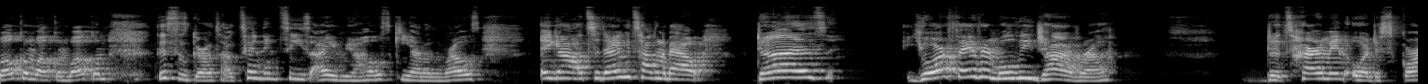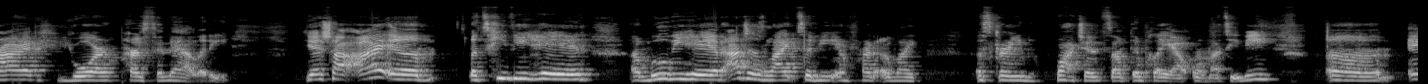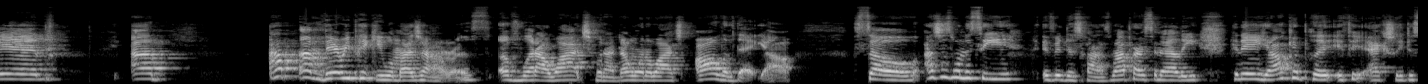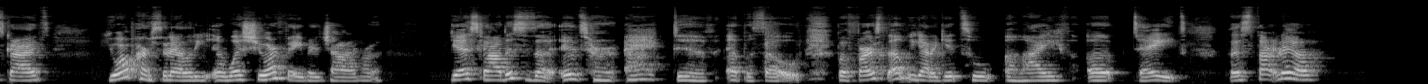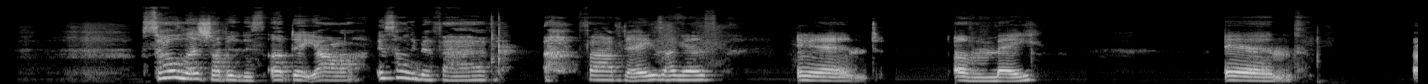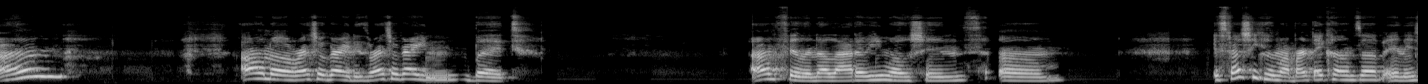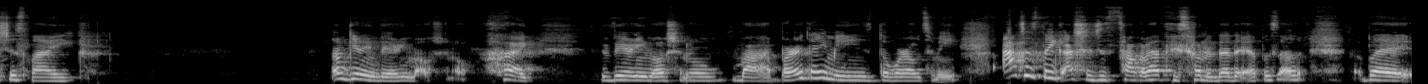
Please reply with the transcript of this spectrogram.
Welcome, welcome, welcome. This is Girl Talk Tendencies. I am your host, Keyonna Rose. And y'all, today we're talking about does your favorite movie genre determine or describe your personality? Yes, y'all, I am a TV head, a movie head. I just like to be in front of like a screen watching something play out on my TV. Um, and I'm, I'm, very picky with my genres of what I watch, what I don't want to watch, all of that, y'all. So I just want to see if it describes my personality, and then y'all can put if it actually describes your personality and what's your favorite genre. Yes, y'all, this is an interactive episode. But first up, we got to get to a life update. Let's start now. So let's jump into this update, y'all. It's only been five, five days, I guess, and of May, and um, I don't know. Retrograde is retrograding, but I'm feeling a lot of emotions. Um, especially because my birthday comes up, and it's just like I'm getting very emotional. Like, very emotional. My birthday means the world to me. I just think I should just talk about this on another episode. But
